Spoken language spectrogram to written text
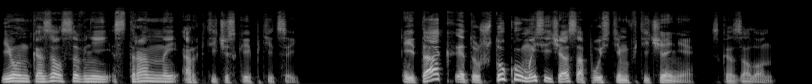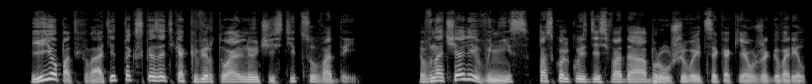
и он казался в ней странной арктической птицей. «Итак, эту штуку мы сейчас опустим в течение», — сказал он. «Ее подхватит, так сказать, как виртуальную частицу воды. Вначале вниз, поскольку здесь вода обрушивается, как я уже говорил.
